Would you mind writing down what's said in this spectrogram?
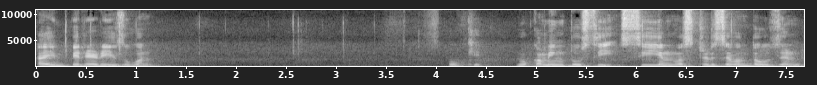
time period is 1 okay. Now coming to C. C invested 7000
